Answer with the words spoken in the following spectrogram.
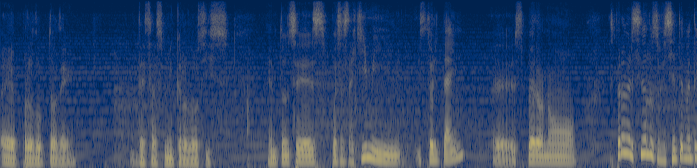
eh, producto de, de esas microdosis. Entonces, pues hasta aquí mi story time. Eh, espero no Espero haber sido lo suficientemente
